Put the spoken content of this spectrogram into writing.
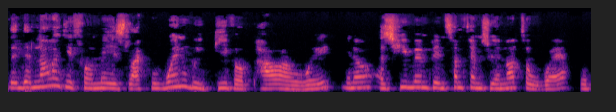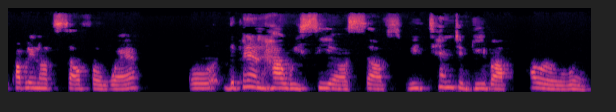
the, the analogy for me is like when we give our power away, you know, as human beings, sometimes we're not aware. We're probably not self-aware or depending on how we see ourselves, we tend to give our power away.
